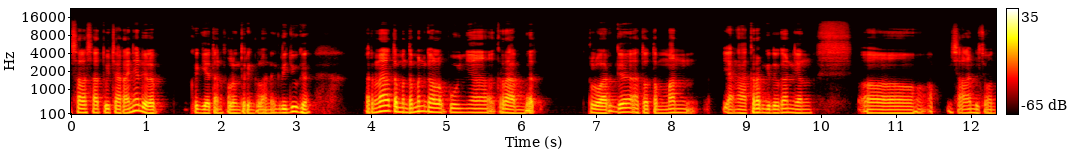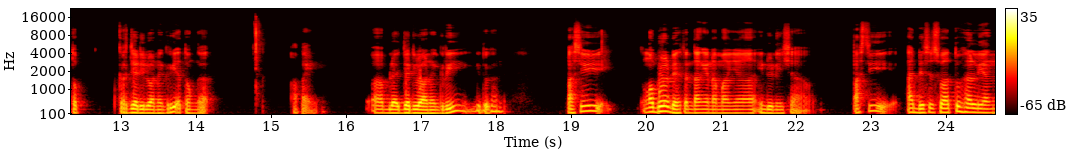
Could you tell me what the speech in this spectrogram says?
salah satu caranya adalah kegiatan volunteering ke luar negeri juga karena teman-teman kalau punya kerabat keluarga atau teman yang akrab gitu kan yang uh, misalnya ambil contoh kerja di luar negeri atau enggak apa ini uh, belajar di luar negeri gitu kan pasti ngobrol deh tentang yang namanya Indonesia pasti ada sesuatu hal yang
